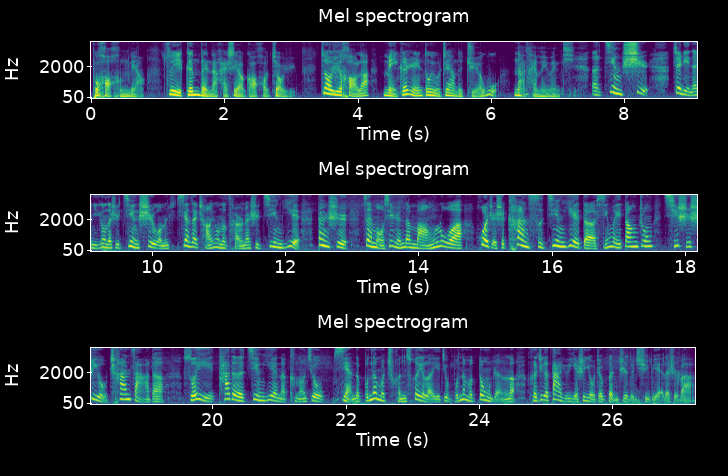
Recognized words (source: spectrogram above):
不好衡量。最根本的还是要搞好教育，教育好了，每个人都有这样的觉悟。那才没问题。呃，敬事这里呢，你用的是敬事，我们现在常用的词儿呢是敬业。但是在某些人的忙碌啊，或者是看似敬业的行为当中，其实是有掺杂的，所以他的敬业呢，可能就显得不那么纯粹了，也就不那么动人了。和这个大禹也是有着本质的区别的，是吧？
